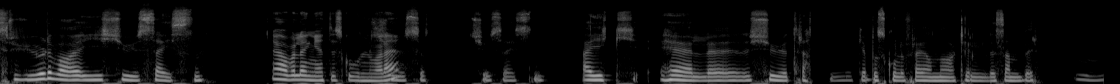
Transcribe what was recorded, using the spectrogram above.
Tror det var i 2016. Ja, Hvor lenge etter skolen var det? 2017. 2016. Jeg gikk hele 2013 gikk jeg på skole fra januar til desember. Mm.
